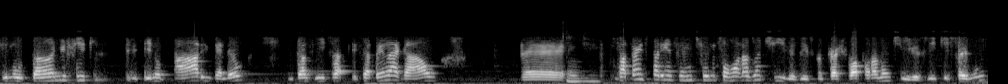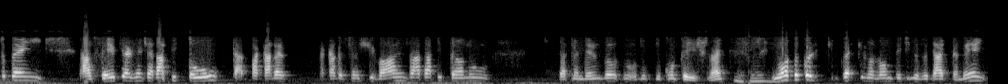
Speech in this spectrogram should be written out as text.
simultâneo, fique e não pare, entendeu? Então assim, isso, isso é bem legal. É, só tem a experiência que a gente fez no Forró das Antigas, isso, no Festival Forró das Antigas, e que foi muito bem aceito e a gente adaptou para cada, cada festival, a gente vai adaptando dependendo do, do, do contexto, né? Entendi. E outra coisa que, nós vamos ter de novidade também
